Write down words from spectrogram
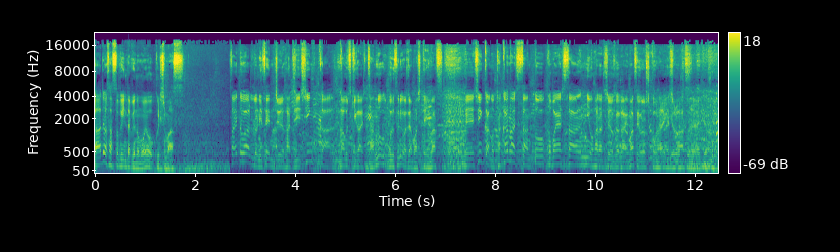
あでは早速インタビューの模様をお送りしますサイトワールド2018新華株式会社さんのブースにお邪魔しています、えー新華の高梨さんと小林さんにお話を伺います。よろしくお願いします、よろしくお願いいたしま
